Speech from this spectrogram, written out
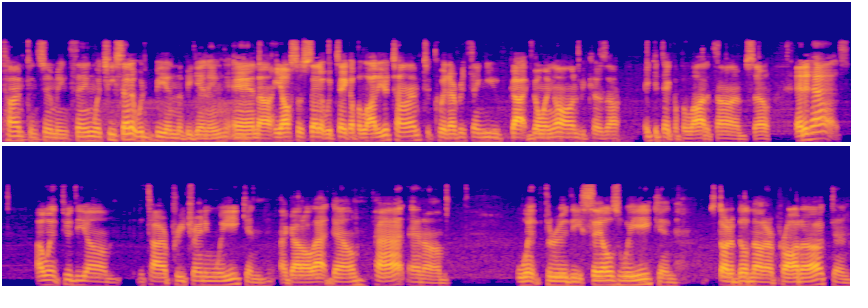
time consuming thing, which he said it would be in the beginning. And uh, he also said it would take up a lot of your time to quit everything you've got going on because uh, it could take up a lot of time. So, and it has. I went through the um, entire pre training week and I got all that down pat and um, went through the sales week and started building out our product and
